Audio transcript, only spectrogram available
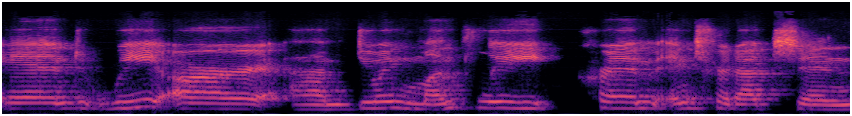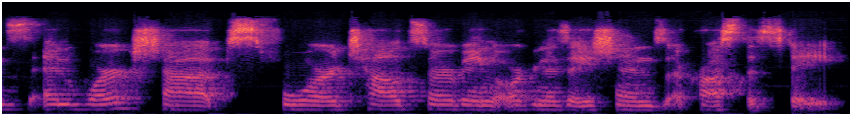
And we are um, doing monthly CRIM introductions and workshops for child serving organizations across the state.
